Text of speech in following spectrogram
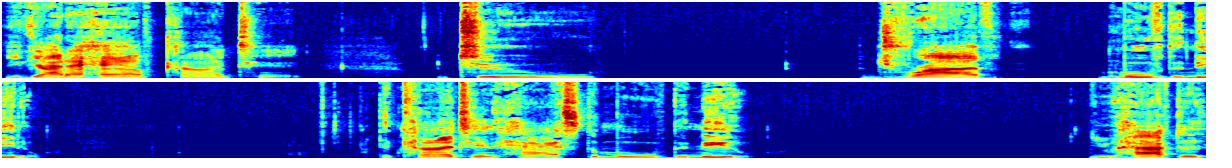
you got to have content to drive, move the needle. The content has to move the needle. You have to.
